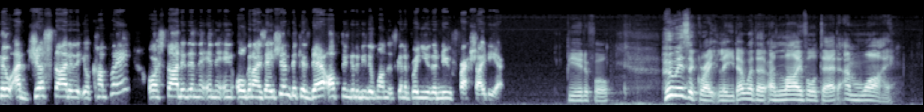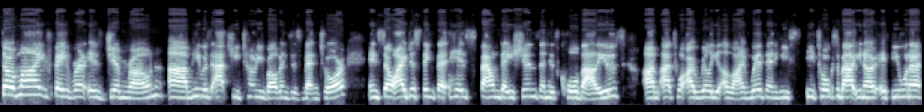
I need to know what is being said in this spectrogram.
who are just started at your company or started in the in the in organization because they're often going to be the one that's going to bring you the new fresh idea beautiful who is a great leader whether alive or dead and why so my favorite is Jim Rohn. Um, he was actually Tony Robbins' mentor, and so I just think that his foundations and his core values, um, that's what I really align with. And he he talks about, you know, if you wanna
